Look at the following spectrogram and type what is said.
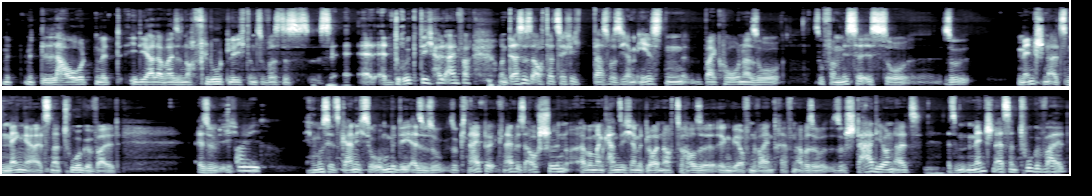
mit, mit laut, mit idealerweise noch Flutlicht und sowas. Das, das er, er drückt dich halt einfach. Und das ist auch tatsächlich das, was ich am ehesten bei Corona so, so vermisse, ist so, so Menschen als Menge, als Naturgewalt. Also ich, ich muss jetzt gar nicht so unbedingt, also so, so Kneipe, Kneipe ist auch schön, aber man kann sich ja mit Leuten auch zu Hause irgendwie auf den Wein treffen. Aber so, so Stadion als, also Menschen als Naturgewalt,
